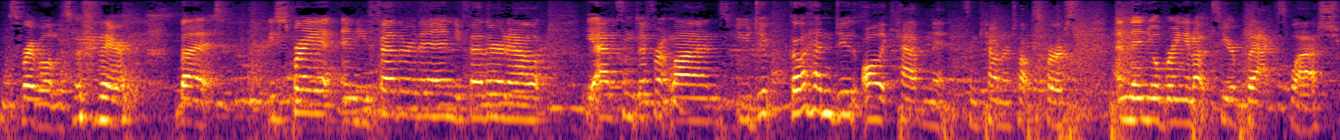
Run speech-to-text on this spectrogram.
My spray bottle's over there. But you spray it and you feather it in, you feather it out, you add some different lines. You do go ahead and do all the cabinets and countertops first, and then you'll bring it up to your backsplash.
